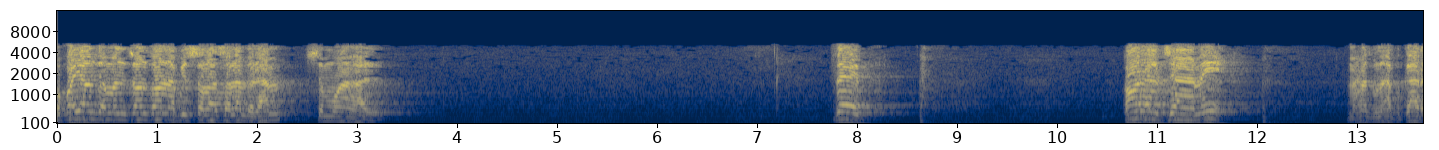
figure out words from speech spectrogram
Upaya untuk mencontoh Nabi Sallallahu Alaihi Wasallam dalam semua hal. Baik. Qala al-Jami' Muhammad bin Abkar.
